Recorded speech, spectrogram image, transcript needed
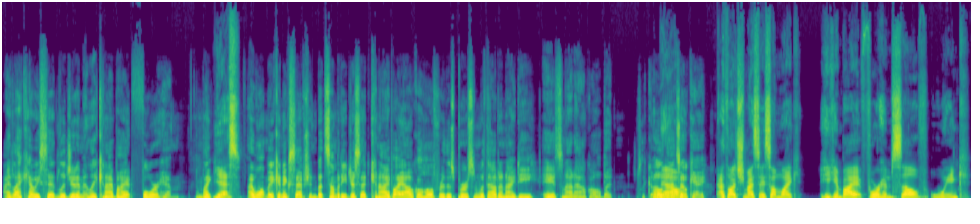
I like how he said legitimately, can I buy it for him? I'm like, Yes. I won't make an exception, but somebody just said, can I buy alcohol for this person without an ID? A, it's not alcohol, but it's like, oh, No. that's okay. I thought she might say something like he can buy it for himself, wink.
